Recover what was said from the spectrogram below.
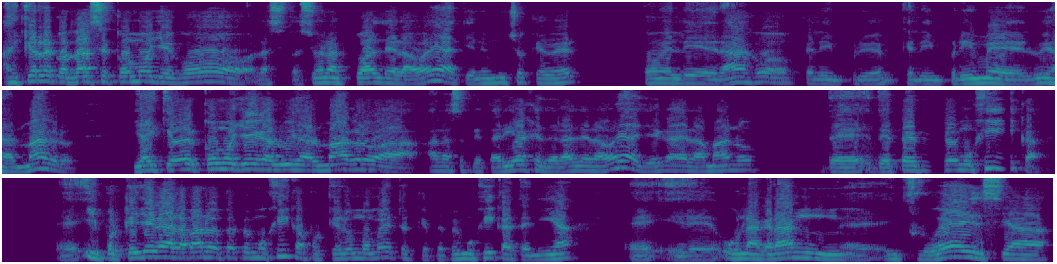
Hay que recordarse cómo llegó la situación actual de la OEA, tiene mucho que ver con el liderazgo que le que le imprime Luis Almagro y hay que ver cómo llega Luis Almagro a, la Secretaría General de la OEA. Llega de la mano de, Pepe Mujica. Eh, ¿Y por qué llega de la mano de Pepe Mujica? Porque era un momento en que Pepe Mujica tenía eh, eh, una gran influencia,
